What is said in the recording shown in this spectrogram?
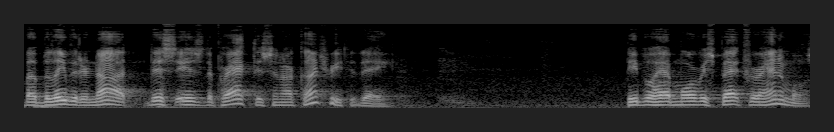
but believe it or not, this is the practice in our country today. People have more respect for animals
